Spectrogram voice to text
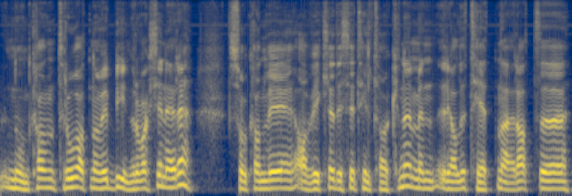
noen kan tro at når vi begynner å vaksinere, så kan vi avvikle disse tiltakene, men realiteten er at Eh,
